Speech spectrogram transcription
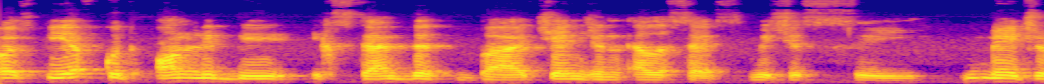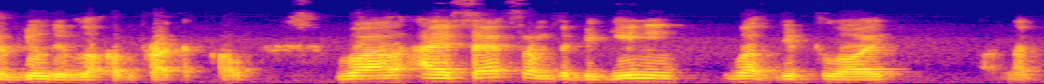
OSPF could only be extended by changing LSAs, which is the major building block of protocol, while IS-IS from the beginning was deployed not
